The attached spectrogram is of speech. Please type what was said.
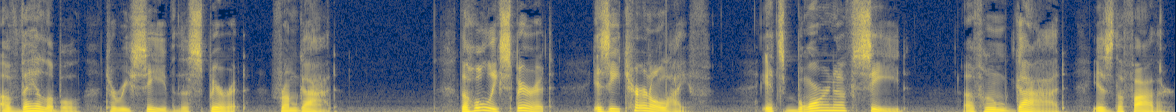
available to receive the Spirit from God. The Holy Spirit is eternal life. It's born of seed, of whom God is the Father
